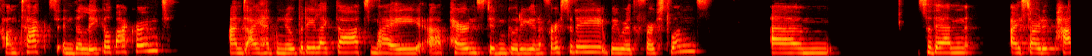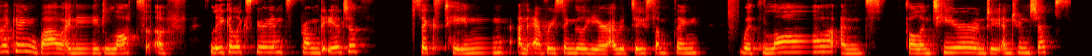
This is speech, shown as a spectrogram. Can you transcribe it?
contacts in the legal background and I had nobody like that. My uh, parents didn't go to university. We were the first ones. Um, so then I started panicking. Wow, I need lots of legal experience from the age of 16. And every single year I would do something with law and volunteer and do internships.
